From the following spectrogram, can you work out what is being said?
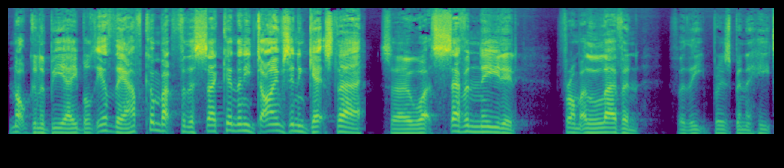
not going to be able. Yeah, they have come back for the second, then he dives in and gets there. So uh, seven needed from 11 for the Brisbane Heat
